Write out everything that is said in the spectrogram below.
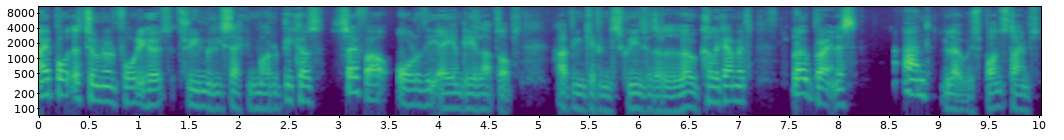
I bought the 240Hz 3 millisecond model because so far all of the AMD laptops have been given screens with a low color gamut, low brightness and low response times.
